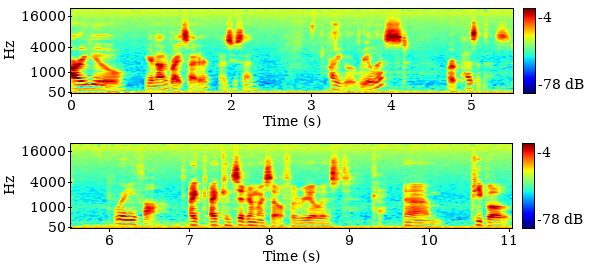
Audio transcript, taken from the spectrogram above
Are you you're not a bright sider, as you said. Are you a realist or a pessimist? Where do you fall? I, I consider myself a realist. Okay. Um, people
